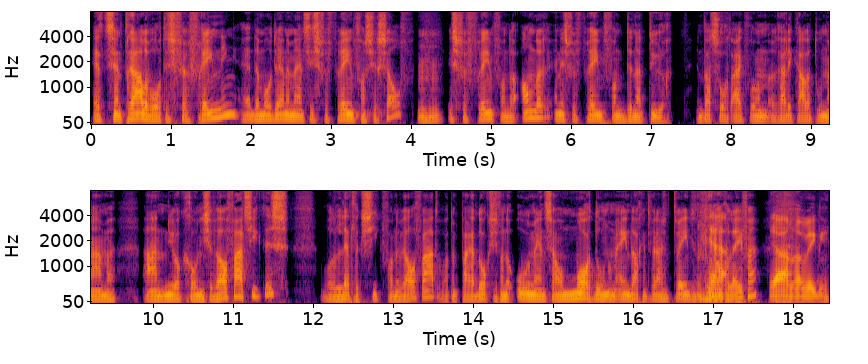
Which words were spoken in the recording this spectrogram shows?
het centrale woord is vervreemding. Hè, De moderne mens is vervreemd van zichzelf, Mhm. is vervreemd van de ander en is vervreemd van de natuur. En dat zorgt eigenlijk voor een radicale toename aan nu ook chronische welvaartsziektes. We worden letterlijk ziek van de welvaart. Wat een paradox is van de oermens zou een moord doen om één dag in 2022 te Ja. mogen leven. Ja, nou weet ik niet.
